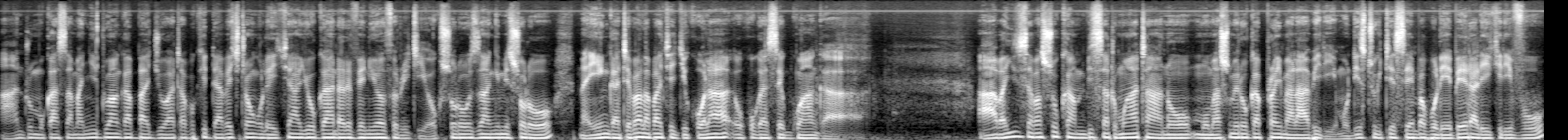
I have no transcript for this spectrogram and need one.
Andrew mukasa amanyiddwa nga bajjo atabukidde ab'ekitongole ekya uganda revenue authority okusoloozanga emisolo naye nga tebalaba kyegikola okugasa eggwanga abayizi abasukka mu bisatu mu ataano mu masomero ga pulayimale abiri mu disitulikiti esembabule ebeeraliikirivu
